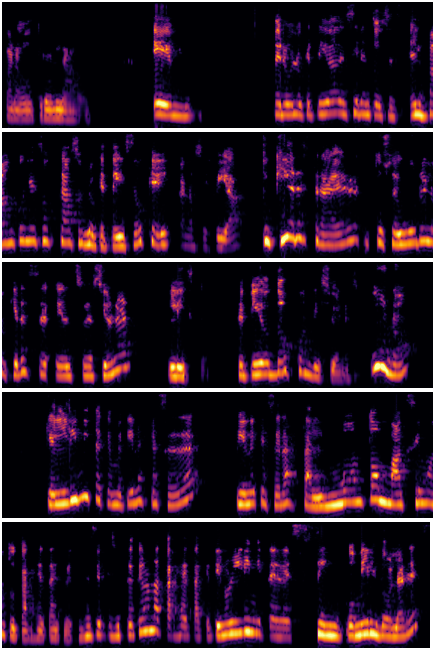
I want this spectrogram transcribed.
para otro lado. Em, pero lo que te iba a decir entonces, el banco en esos casos lo que te dice, ok, Ana Sofía, tú quieres traer tu seguro y lo quieres seleccionar, listo. Te pido dos condiciones. Uno, que el límite que me tienes que ceder tiene que ser hasta el monto máximo de tu tarjeta de crédito. Es decir, que si usted tiene una tarjeta que tiene un límite de 5 mil dólares,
